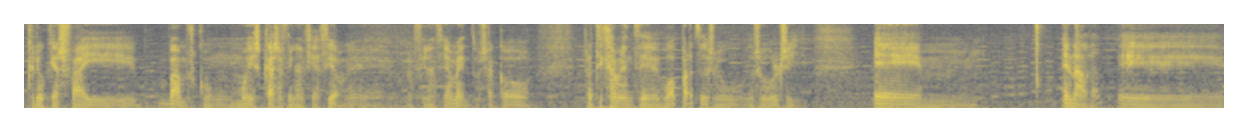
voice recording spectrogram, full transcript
creo que as fai, vamos, con moi escasa financiación, eh, financiamento, saco prácticamente boa parte do seu, do seu bolsillo. E, e nada, e,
